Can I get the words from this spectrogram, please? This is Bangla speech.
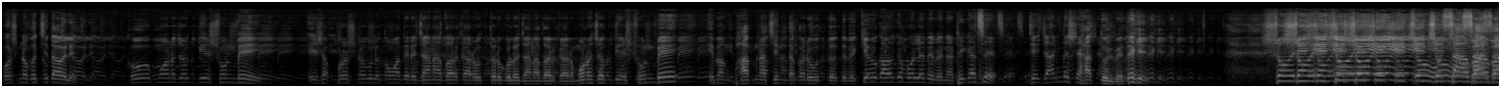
প্রশ্ন করছি তাহলে। খুব মনোযোগ দিয়ে শুনবে। এইসব প্রশ্নগুলো তোমাদের জানা দরকার উত্তরগুলো জানা দরকার মনোযোগ দিয়ে শুনবে এবং ভাবনা চিন্তা করে উত্তর দেবে কেউ কাউকে বলে দেবে না ঠিক আছে যে জানবে সে হাত তুলবে দেখি সরে সরে কিছু সাবাব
